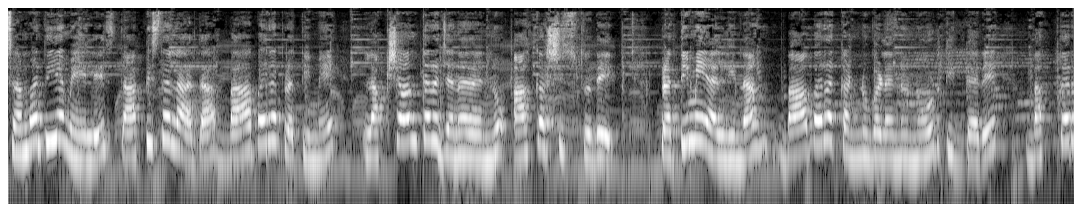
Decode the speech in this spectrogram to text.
ಸಮಾಧಿಯ ಮೇಲೆ ಸ್ಥಾಪಿಸಲಾದ ಬಾಬರ ಪ್ರತಿಮೆ ಲಕ್ಷಾಂತರ ಜನರನ್ನು ಆಕರ್ಷಿಸುತ್ತದೆ. ಪ್ರತಿಮೆಯಲ್ಲಿನ ಬಾಬರ ಕಣ್ಣುಗಳನ್ನು ನೋಡುತ್ತಿದ್ದರೆ ಭಕ್ತರ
